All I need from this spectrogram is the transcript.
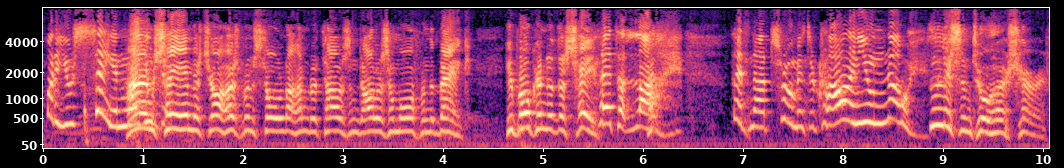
what are you saying? Why I'm you- saying that your husband stole a $100,000 or more from the bank. He broke into the safe. That's a lie. That's not true, Mr. Crowell, and you know it. Listen to her, Sheriff.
